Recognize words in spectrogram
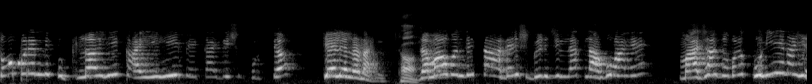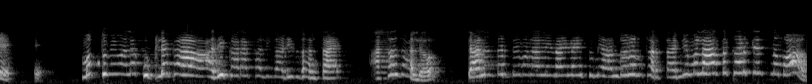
तोपर्यंत मी कुठलंही काहीही बेकायदेशीर कृत्य केलेलं नाही. जमावबंदीचा आदेश बीड जिल्ह्यात लागू आहे. माझ्याजवळ कुणीही नाहीये. मग तुम्ही मला कुठल्या का अधिकाराखाली गाडीत घालताय? असं झालं. त्यानंतर ते म्हणाले नाही नाही तुम्ही आंदोलन करताय. मी मला आता करतेच ना मग.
